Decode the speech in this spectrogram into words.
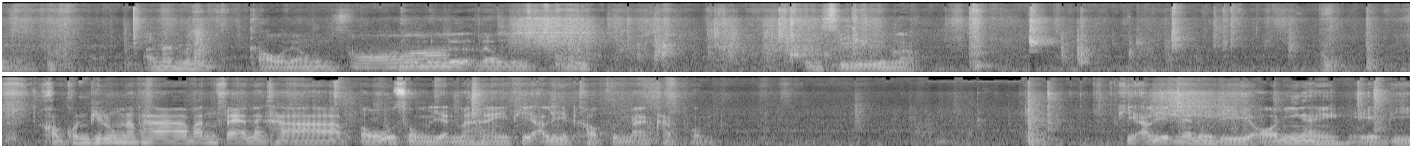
มอันนั้นมันเก่าแล้วมันอ๋อมันเลอะแล้วมันมันเป็นสีอื่นแล้วขอบคุณพี่ลุงนภาบ้านแฟนนะครับโอ้ส่งเหรียญมาให้พี่อลิสขอบคุณมากครับผม พี่อลิสแม่หนูดี อ๋อ นี่ไงเอบี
